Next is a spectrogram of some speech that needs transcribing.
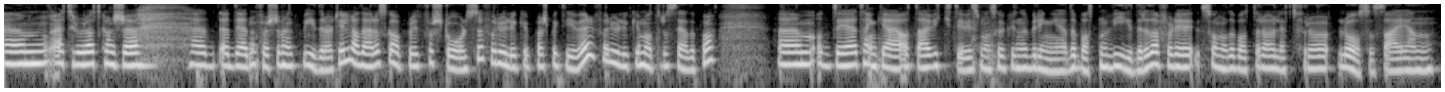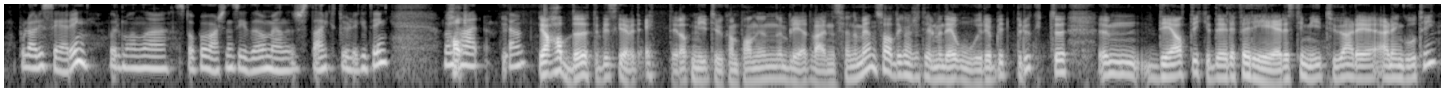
Og jeg tror at kanskje det den først og fremst bidrar til, det er å skape litt forståelse for ulike perspektiver, for ulike måter å se det på. Um, og det tenker jeg at det er viktig hvis man skal kunne bringe debatten videre. Da, fordi sånne debatter har lett for å låse seg i en polarisering, hvor man eh, står på hver sin side og mener sterkt ulike ting. Her, ja. Ja, Hadde dette blitt skrevet etter at metoo-kampanjen ble et verdensfenomen, så hadde kanskje til og med det ordet blitt brukt. Um, Det at ikke det refereres til metoo, er det, er det en god ting?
